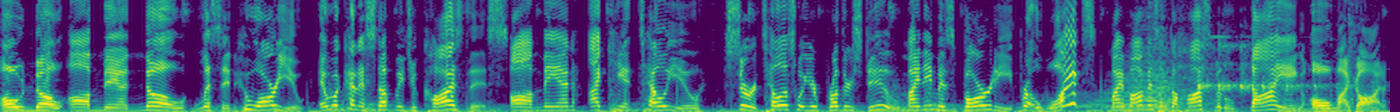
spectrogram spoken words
Oh, no. Oh, man, no. Listen, who are you? And what kind of stuff made you cause this? Oh, man, I can't tell you. Sir, tell us what your brothers do. My name is Barty. Bro, what? My mom is at the hospital dying. Oh my god.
